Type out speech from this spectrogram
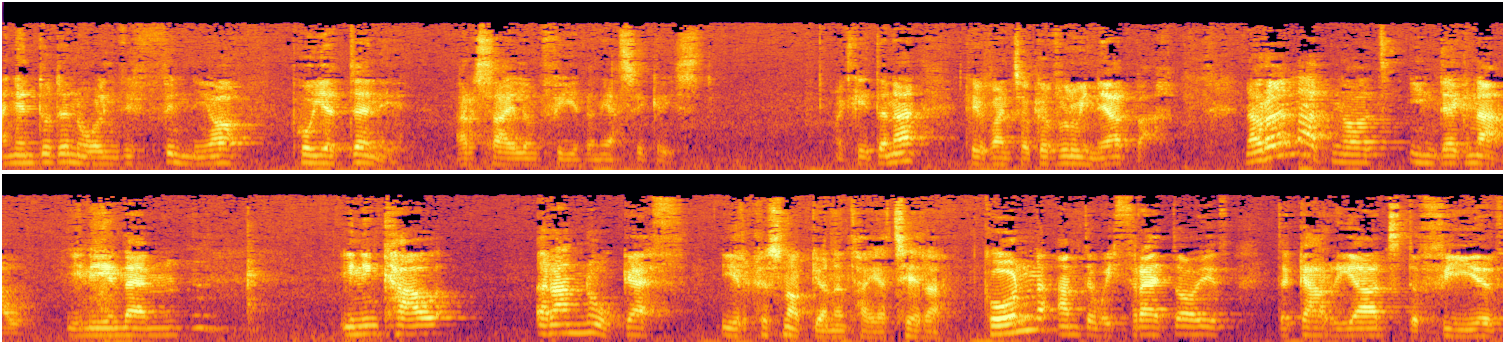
angen dod yn ôl i ddiffinio pwy ydyn ni ar sail yn ffydd yn Iesu Grist. Felly dyna rhywfaint o gyflwyniad bach. Nawr yn adnod 19, i ni'n um, i ni'n cael yr anogaeth i'r Cresnogion yn Thaiatira. Gwn am dyweithredoedd, dy gariad, dy ffydd,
